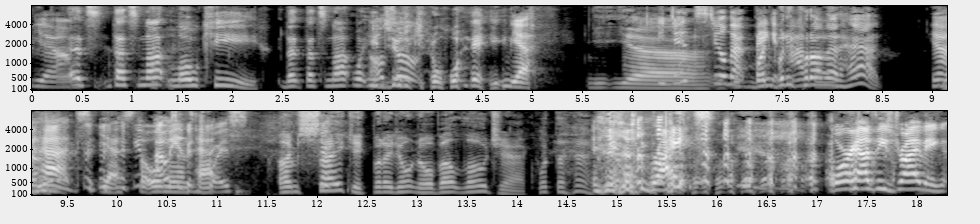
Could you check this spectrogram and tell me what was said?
Yeah. It's that's not low key. That that's not what you do to get away. yeah. Yeah, He did steal that but, banging but he put on though. that hat. yeah. The hat, yes, the old that was a man's good hat. choice. I'm psychic, but I don't know about LoJack. What the heck? right? or as he's driving,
